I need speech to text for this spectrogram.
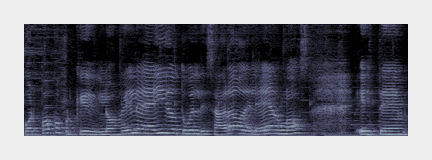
por poco, porque los he leído, tuve el desagrado de leerlos, este,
